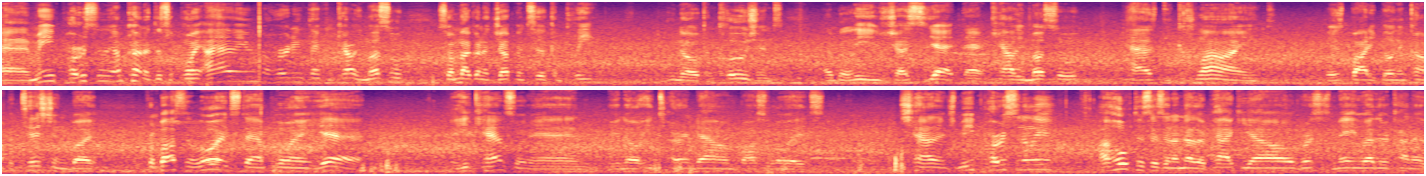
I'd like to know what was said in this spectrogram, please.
And me personally, I'm kind of disappointed. I haven't even heard anything from Kali Muscle, so I'm not going to jump into complete you know, conclusions and believe just yet that Kali Muscle has declined his bodybuilding competition. But from Bostin Loyd's standpoint, yeah, he canceled and, you know, he turned down Bostin Loyd's challenge. Me personally, I hope this isn't another Pacquiao versus Mayweather kind of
